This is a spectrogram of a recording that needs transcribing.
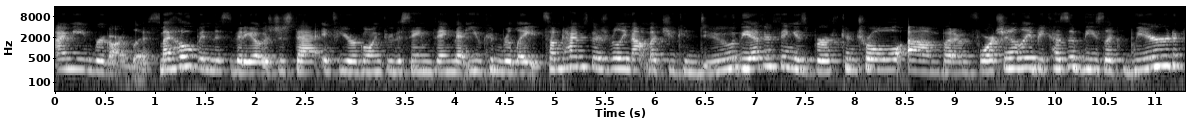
I mean, regardless. My hope in this video is just that if you're going through the same thing that you can relate. Sometimes there's really not much you can do. The other thing is birth control, um, but unfortunately because of these like weird,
